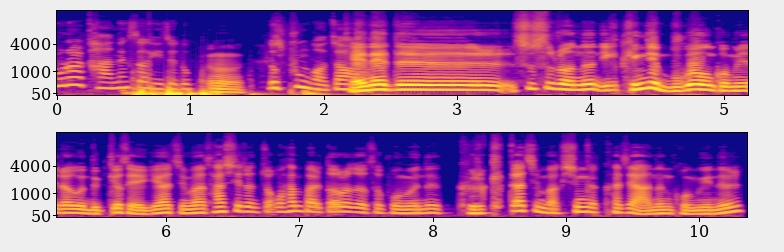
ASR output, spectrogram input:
그럴 가능성이 이제 높, 응. 높은 거죠. 걔네들 스스로는 이게 굉장히 무거운 고민이라고 느껴서 얘기하지만 사실은 조금 한 발 떨어져서 보면은 그렇게까지 막 심각하지 않은 고민을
